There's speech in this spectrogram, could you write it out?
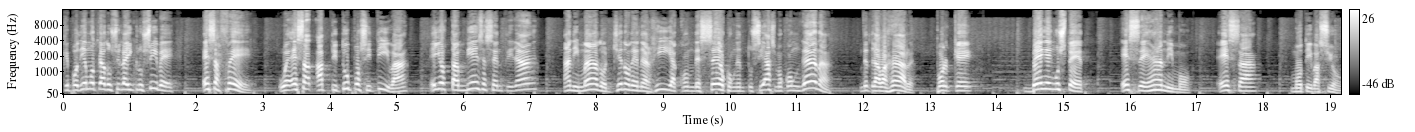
que podríamos traducirla inclusive esa fe o esa actitud positiva, ellos también se sentirán animado, lleno de energía, con deseo, con entusiasmo, con ganas de trabajar, porque ven en usted ese ánimo, esa motivación.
